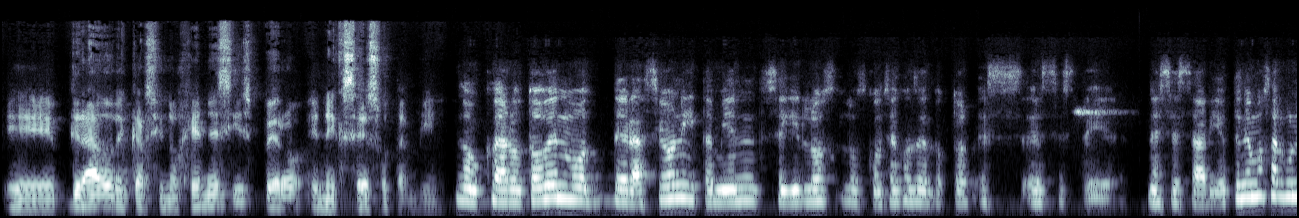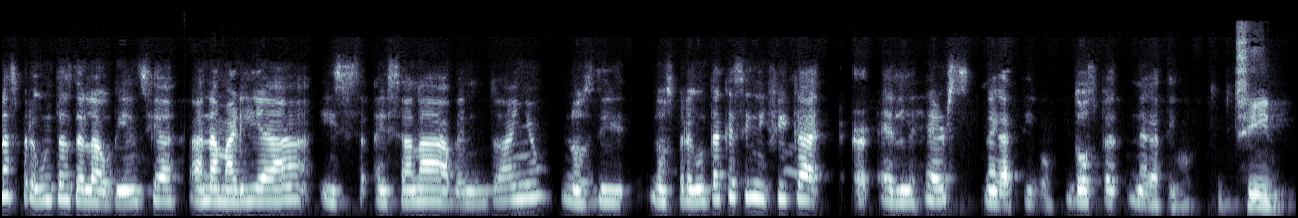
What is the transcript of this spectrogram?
eh, grado de carcinogénesis, pero en exceso también. No, claro, todo en moderación y también seguir los, los consejos del doctor es, es este, necesario. Tenemos algunas preguntas de la audiencia. Ana María Isana Bendaño nos, nos pregunta qué significa el HERS negativo, 2 negativo. Sí,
